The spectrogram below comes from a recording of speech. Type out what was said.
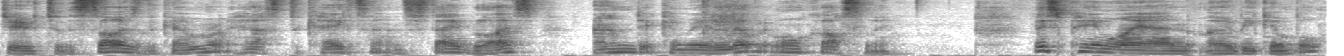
due to the size of the camera it has to cater and stabilise and it can be a little bit more costly. This PNY Mobi gimbal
